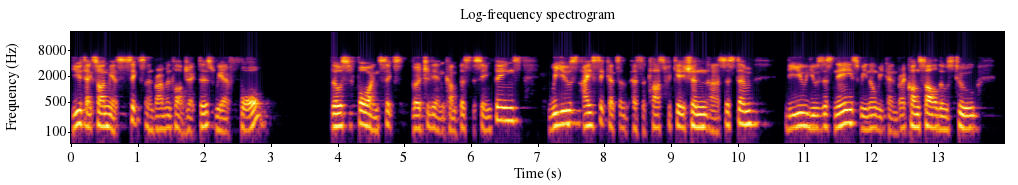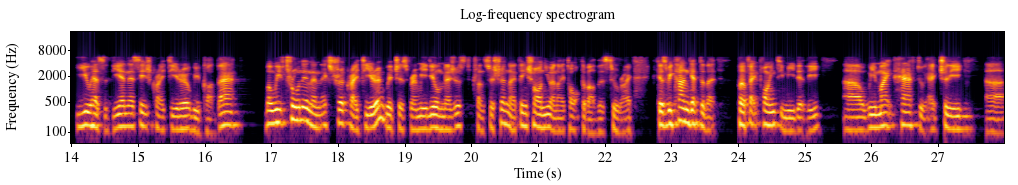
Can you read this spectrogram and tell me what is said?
The EU taxonomy has six environmental objectives. We have four. Those four and six virtually encompass the same things. We use ISIC as a, as a classification uh, system. The EU uses NACE. We know we can reconcile those two. EU has the DNSH criteria. We've got that. But we've thrown in an extra criteria, which is remedial measures to transition. I think, Sean, you and I talked about this too, right? Because we can't get to that perfect point immediately. Uh, we might have to actually uh,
